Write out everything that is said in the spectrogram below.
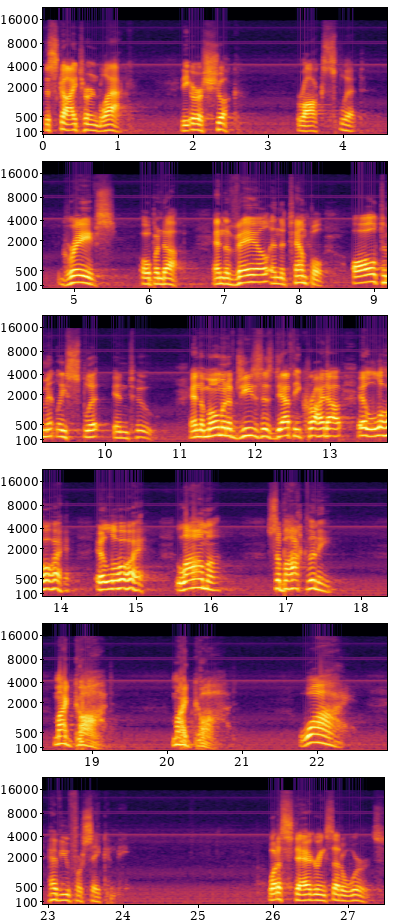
The sky turned black. The earth shook, rocks split, graves opened up, and the veil in the temple ultimately split in two. In the moment of Jesus' death, he cried out, Eloi, Eloi, Lama, Sabachthani, my God, my God, why have you forsaken me? What a staggering set of words.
